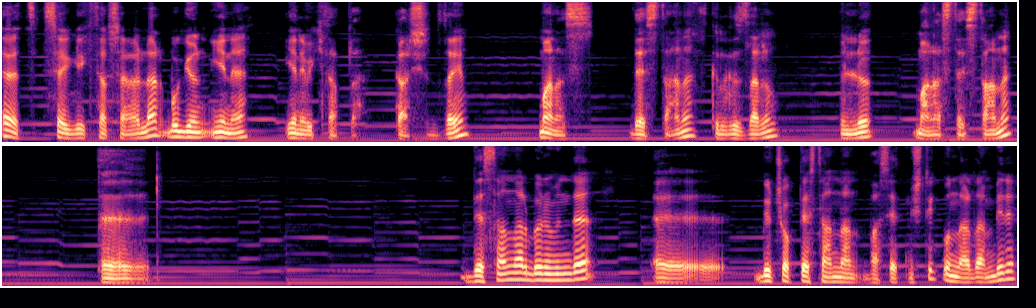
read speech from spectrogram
Evet sevgili kitap severler, bugün yine yeni bir kitapla karşınızdayım. Manas Destanı, Kırgızların ünlü Manas Destanı. Ee, destanlar bölümünde e, birçok destandan bahsetmiştik. Bunlardan biri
